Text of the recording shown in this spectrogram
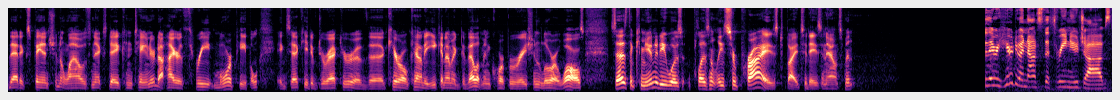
That expansion allows Next Day Container to hire three more people. Executive Director of the Carroll County Economic Development Corporation, Laura Walls, says the community was pleasantly surprised by today's announcement. They were here to announce the three new jobs,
